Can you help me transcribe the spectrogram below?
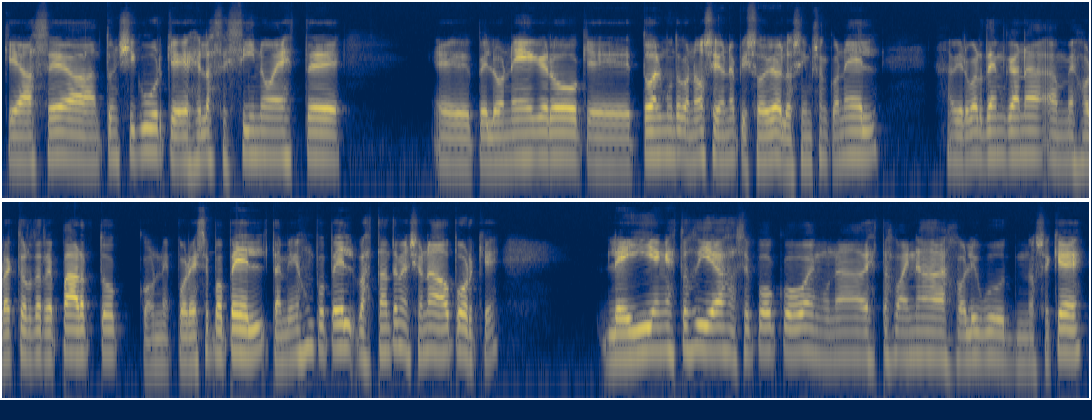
que hace a Anton Chigurh, que es el asesino este eh, pelo negro que todo el mundo conoce, hay un episodio de Los Simpson con él. Javier Bardem gana a Mejor Actor de Reparto por ese papel. También es un papel bastante mencionado porque leí en estos días, hace poco, en una de estas vainas de Hollywood, no sé qué,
